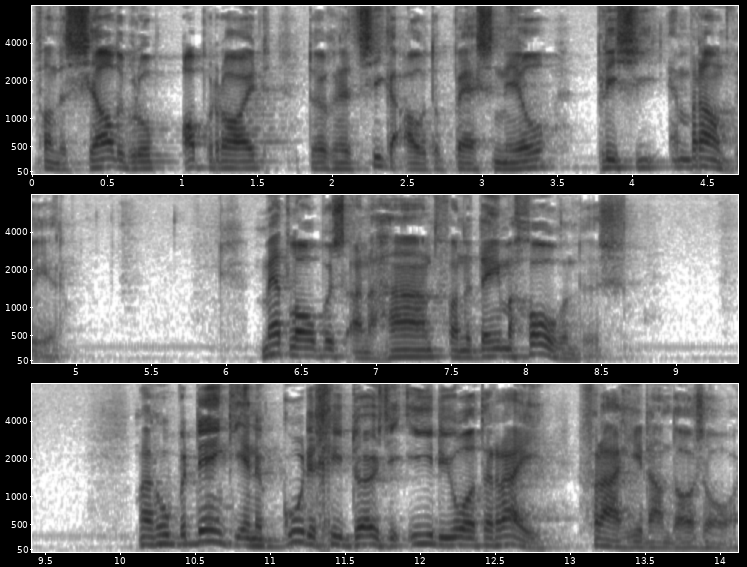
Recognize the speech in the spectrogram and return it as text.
van dezelfde groep opgeruid tegen het ziekenautopersoneel, politie en brandweer. Metlopers aan de hand van de demagogen dus. Maar hoe bedenk je in een goede giet de idioterij? Vraag je dan door zo.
